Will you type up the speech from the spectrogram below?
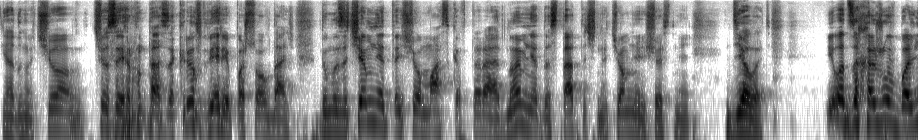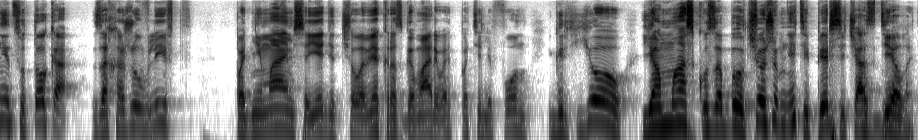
Я думаю, что за ерунда, закрыл дверь и пошел дальше. Думаю, зачем мне это еще маска вторая? Одной мне достаточно, что мне еще с ней делать? И вот захожу в больницу, только захожу в лифт, поднимаемся, едет человек, разговаривает по телефону и говорит, йоу, я маску забыл, что же мне теперь сейчас делать?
